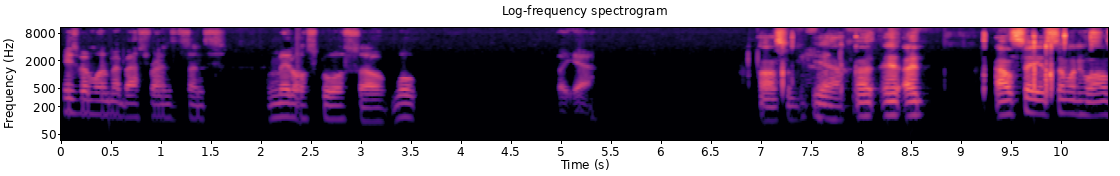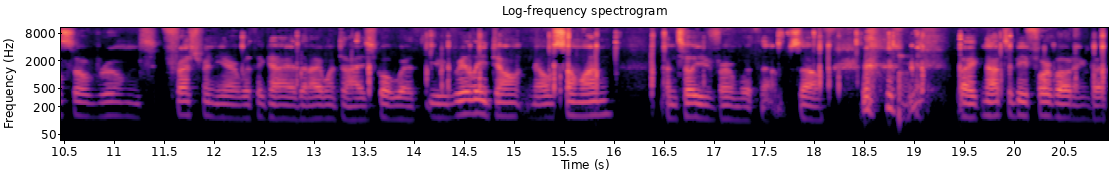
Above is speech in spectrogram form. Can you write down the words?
he's been one of my best friends since middle school. So we'll, but yeah. Awesome. Yeah, uh, I I'll say as someone who also roomed freshman year with a guy that I went to high school with, you really don't know someone until you've roomed with them. So, like, not to be foreboding, but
